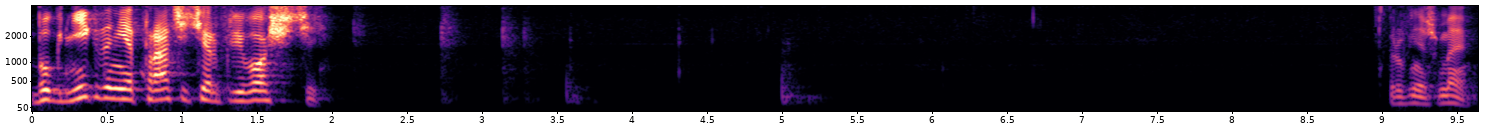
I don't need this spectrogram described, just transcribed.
Bóg nigdy nie traci cierpliwości. Również my.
